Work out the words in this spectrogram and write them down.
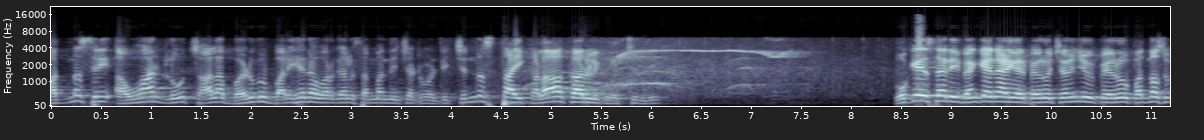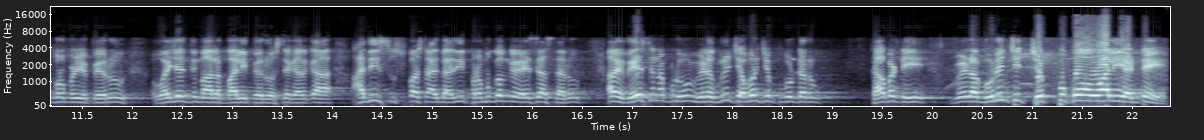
పద్మశ్రీ అవార్డులు చాలా బడుగు బలహీన వర్గాలకు సంబంధించినటువంటి చిన్న స్థాయి కళాకారులకి వచ్చింది. ఒకేసారి వెంకయ్యనాయుడు గారి పేరు చిరంజీవి పేరు పద్మ సుబ్రహ్మణ్యం పేరు వైజంతిమాల బాలి పేరు వస్తే కనుక అది సుస్పష్ట అది అది ప్రముఖంగా వేసేస్తారు. అలా వేసినప్పుడు వీళ్ళ గురించి ఎవరు చెప్పుకుంటారు? కాబట్టి వీళ్ళ గురించి చెప్పుకోవాలి అంటే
